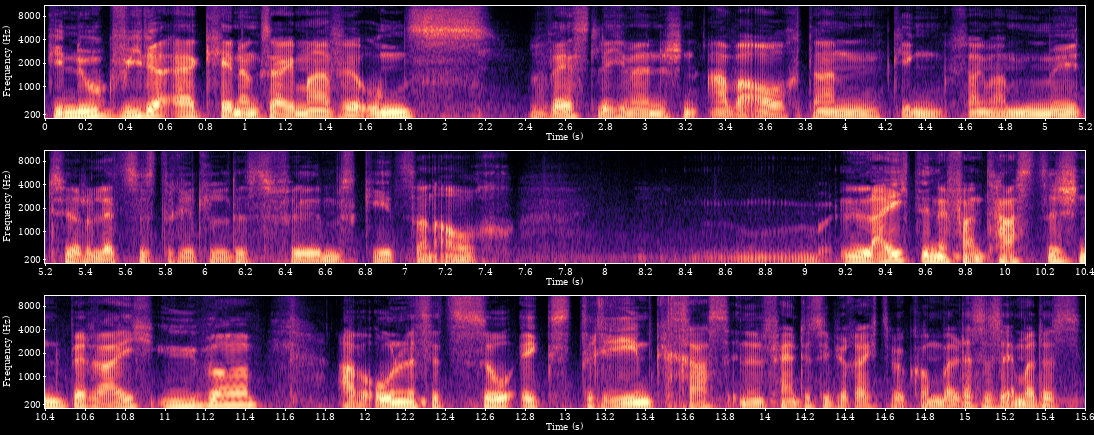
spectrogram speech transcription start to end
genug Wiedererkennung, sage ich mal, für uns westliche Menschen, aber auch dann gegen, sagen wir mal, Mitte oder letztes Drittel des Films geht es dann auch leicht in den fantastischen Bereich über, aber ohne das jetzt so extrem krass in den Fantasy-Bereich zu bekommen, weil das ist immer das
